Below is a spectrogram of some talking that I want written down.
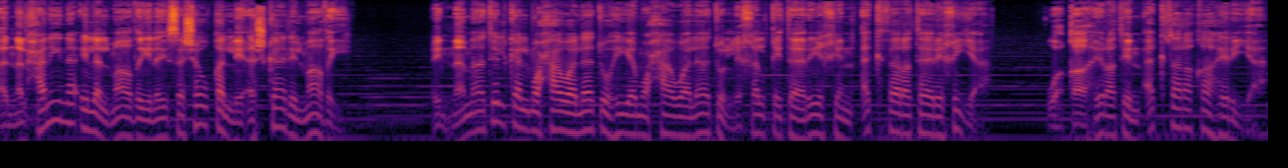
أن الحنين إلى الماضي ليس شوقا لأشكال الماضي. إنما تلك المحاولات هي محاولات لخلق تاريخ أكثر تاريخية وقاهرة أكثر قاهرية.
